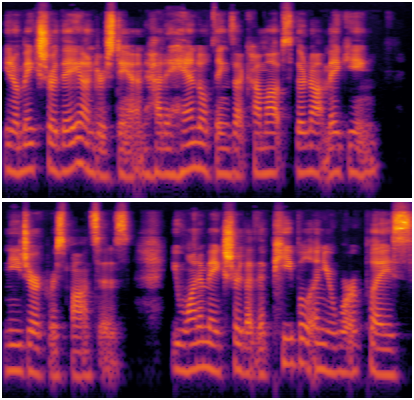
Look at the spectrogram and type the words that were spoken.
you know, make sure they understand how to handle things that come up so they're not making knee jerk responses. You want to make sure that the people in your workplace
